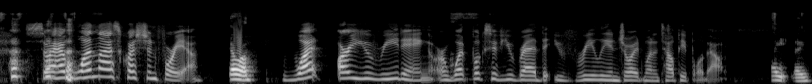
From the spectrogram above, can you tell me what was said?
so I have one last question for you. Go on. What are you reading or what books have you read that you've really enjoyed want to tell people about? lately.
